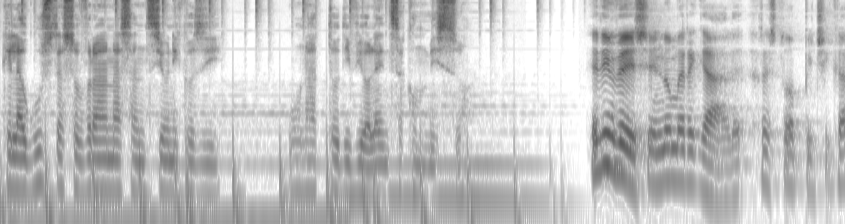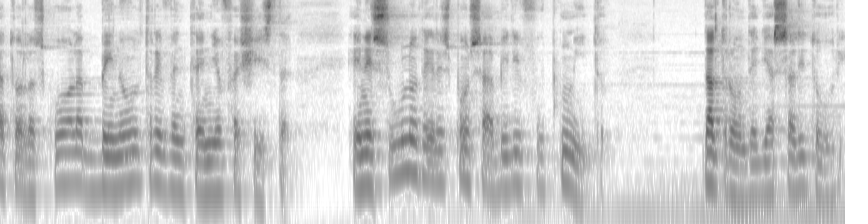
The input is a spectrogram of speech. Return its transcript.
che l'augusta sovrana sanzioni così un atto di violenza commesso. Ed invece il nome regale restò appiccicato alla scuola ben oltre il ventennio fascista e nessuno dei responsabili fu punito. D'altronde gli assalitori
